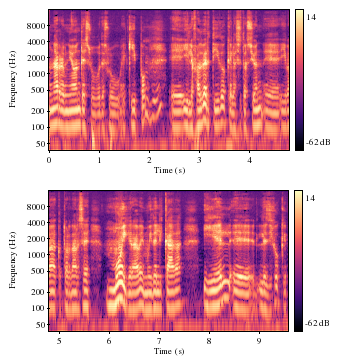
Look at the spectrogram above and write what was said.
una reunión de su, de su equipo y le fue advertido que la situación iba a tornarse muy grave y muy delicada y él les dijo que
